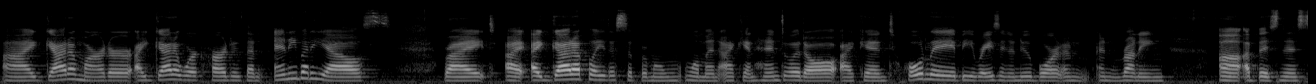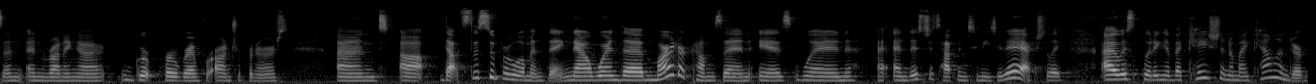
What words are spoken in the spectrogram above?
I gotta martyr. I gotta work harder than anybody else right? I, I gotta play the superwoman. I can handle it all. I can totally be raising a newborn and, and running uh, a business and, and running a group program for entrepreneurs. And uh, that's the superwoman thing. Now, when the martyr comes in, is when, and this just happened to me today actually, I was putting a vacation on my calendar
